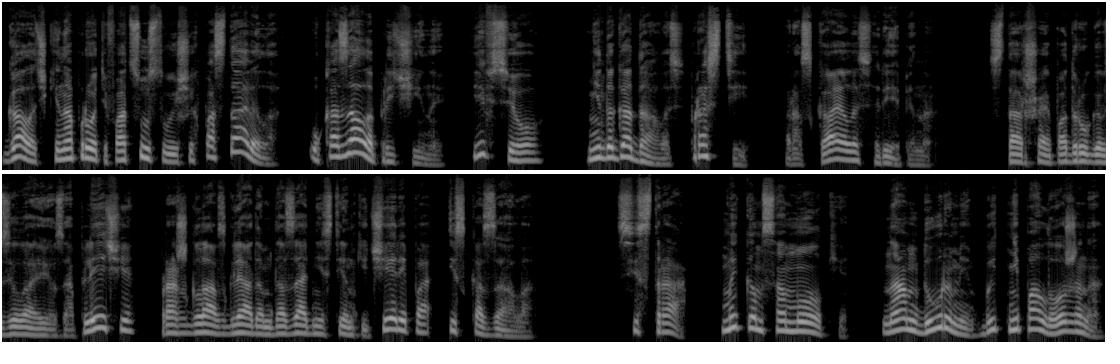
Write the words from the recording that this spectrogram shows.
Галочки напротив отсутствующих поставила, указала причины, и все. Не догадалась, прости, раскаялась Репина. Старшая подруга взяла ее за плечи, прожгла взглядом до задней стенки черепа и сказала. «Сестра, мы комсомолки, нам дурами быть не положено.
